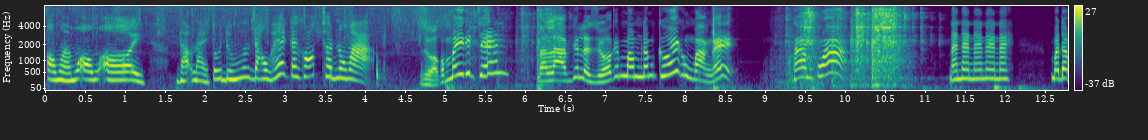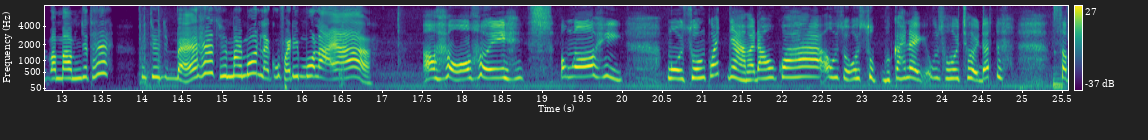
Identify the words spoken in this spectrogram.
Ông ơi ông ơi Dạo này tôi đứng đau hết cái gót chân không ạ. Rửa có mấy cái chén? Mà làm như là rửa cái mâm đám cưới không bằng ấy. Tham quá. Này này này này này. Mà đập ầm ầm như thế Bể hết thì mai mốt lại cũng phải đi mua lại à? Ôi ôi Ông ơi Ngồi xuống quét nhà mà đau quá. Ôi rồi ôi sụp một cái này Ôi rồi trời đất. Sập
